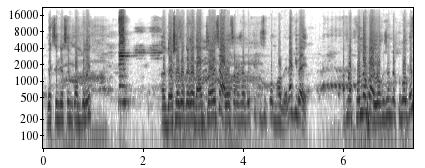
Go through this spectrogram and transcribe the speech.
vaccine vaccine complete দশ হাজার টাকা দাম চাওয়া হয়েছে। আলোচনা সাপেক্ষে কিছু কম হবে। নাকি ভাই? আপনার ফোন নাম্বার লোকেশনটা একটু বলতেন।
